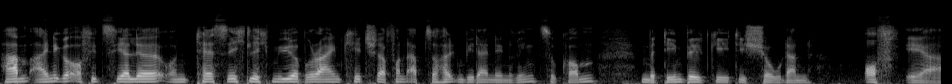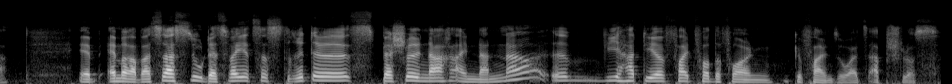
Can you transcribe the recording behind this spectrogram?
haben einige Offizielle und Tess sichtlich Mühe, Brian Kitsch davon abzuhalten, wieder in den Ring zu kommen. Mit dem Bild geht die Show dann off-air. Äh, Emra, was sagst du? Das war jetzt das dritte Special nacheinander. Äh, wie hat dir Fight for the Fallen gefallen, so als Abschluss?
